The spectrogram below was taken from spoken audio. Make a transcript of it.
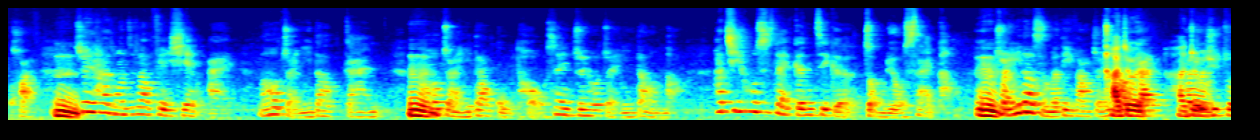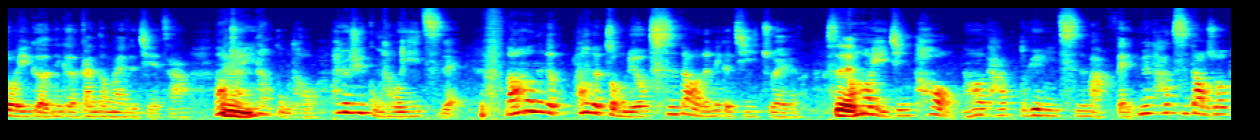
快。嗯。所以他从知道肺腺癌，然后转移到肝，然后转移到骨头，甚至最后转移到脑，他几乎是在跟这个肿瘤赛跑。嗯转移到什么地方？转移到肝，他就去做一个那个肝动脉的结扎，然后转移到骨头，他就去骨头移植哎，然后那个那个肿瘤吃到了那个脊椎，是，然后已经痛，然后他不愿意吃吗啡，因为他知道说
